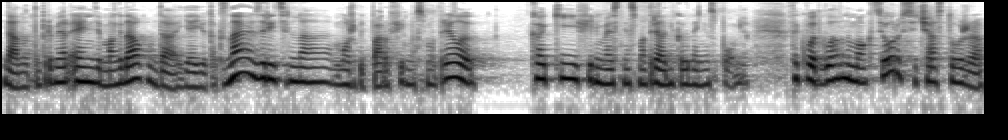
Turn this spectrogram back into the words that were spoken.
да, ну, например, Энди Макдау, да, я ее так знаю зрительно, может быть, пару фильмов смотрела. Какие фильмы я с ней смотрела, никогда не вспомню. Так вот, главному актеру сейчас тоже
